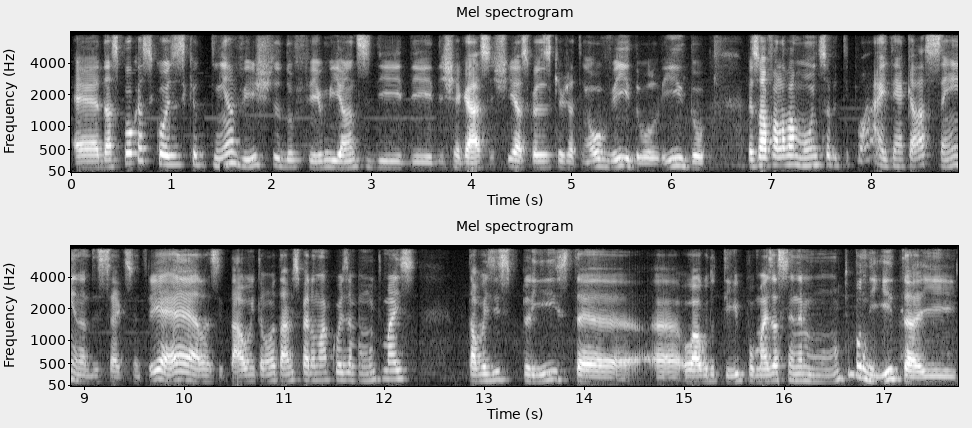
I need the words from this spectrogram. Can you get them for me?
é, das poucas coisas que eu tinha visto do filme antes de, de, de, chegar a assistir, as coisas que eu já tinha ouvido ou lido, o pessoal falava muito sobre, tipo, ah, tem aquela cena de sexo entre elas e tal, então eu tava esperando uma coisa muito mais, talvez explícita uh, ou algo do tipo, mas a cena é muito bonita e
